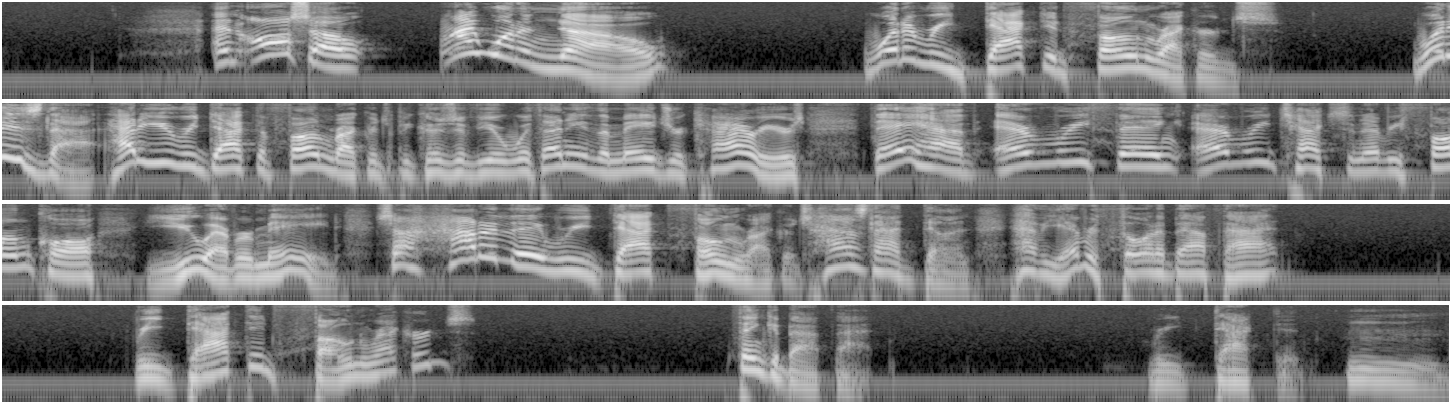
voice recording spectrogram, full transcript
And also, I want to know what are redacted phone records? What is that? How do you redact the phone records? Because if you're with any of the major carriers, they have everything, every text, and every phone call you ever made. So, how do they redact phone records? How's that done? Have you ever thought about that? Redacted phone records? Think about that. Redacted. Hmm.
